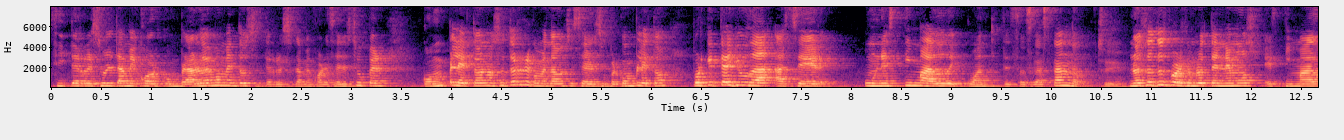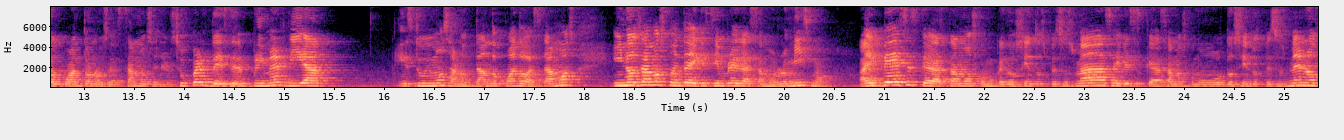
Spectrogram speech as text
Si te resulta mejor comprarlo de momento, si te resulta mejor hacer el súper completo, nosotros recomendamos hacer el súper completo porque te ayuda a hacer un estimado de cuánto te estás gastando. Sí. Nosotros, por ejemplo, tenemos estimado cuánto nos gastamos en el súper. Desde el primer día estuvimos anotando cuánto gastamos y nos damos cuenta de que siempre gastamos lo mismo. Hay veces que gastamos como que 200 pesos más, hay veces que gastamos como 200 pesos menos.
